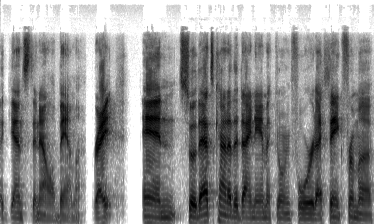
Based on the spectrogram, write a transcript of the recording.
against an Alabama, right? And so that's kind of the dynamic going forward. I think from a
